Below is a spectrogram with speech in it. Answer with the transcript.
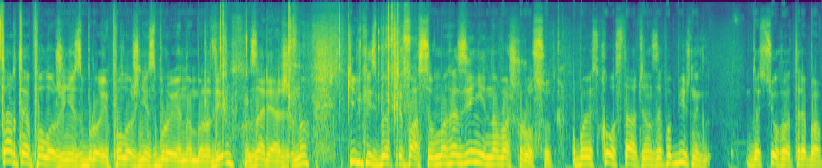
Стартове положення зброї. Положення зброї номер один заряджено. Кількість боєприпасів в магазині на ваш розсуд. Обов'язково ставте на запобіжник. До цього треба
